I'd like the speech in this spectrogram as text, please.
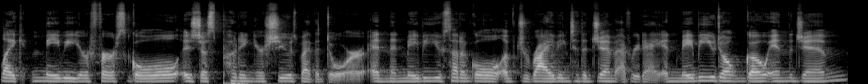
like maybe your first goal is just putting your shoes by the door and then maybe you set a goal of driving to the gym every day and maybe you don't go in the gym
